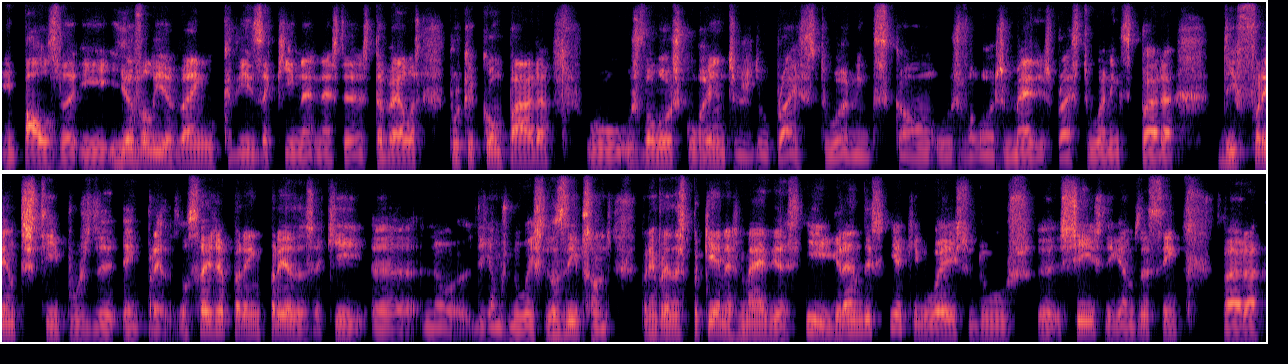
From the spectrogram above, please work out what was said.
em pausa e, e, avalia bem o que diz aqui na, nestas tabelas, porque compara o, os valores correntes do price to earnings com os valores médios price to earnings para diferentes tipos de empresas, ou seja, para empresas aqui, uh, no, digamos no eixo dos Y, para empresas pequenas, médias e grandes, e aqui no eixo dos uh, X, digamos assim, para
